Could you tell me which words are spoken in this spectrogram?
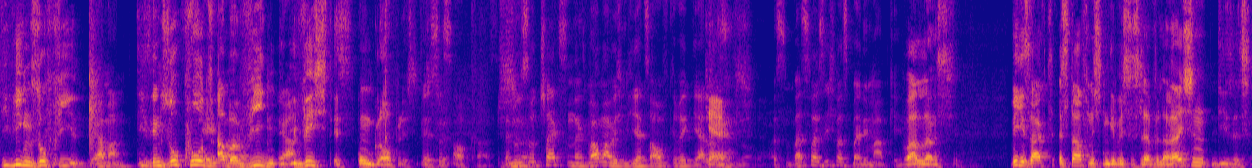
Die wiegen so viel. Ja, Mann. Die sind so kurz, Safe, aber Alter. wiegen. Ja. Gewicht ist unglaublich. Das ist auch krass. Wenn du so checkst und denkst, warum habe ich mich jetzt aufgeregt? Ja, lass so. Was, was weiß ich, was bei dem abgeht. Wallah, Wie gesagt, es darf nicht ein gewisses Level erreichen. Dieses,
